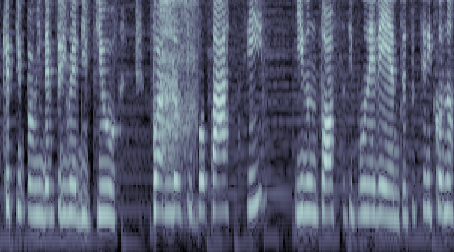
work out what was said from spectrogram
che tipo mi deprime di più? Quando tipo passi in un posto tipo un evento e tutti dicono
